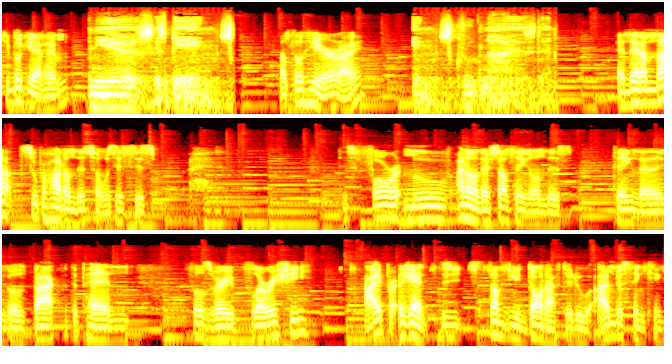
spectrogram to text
Keep looking at him. Ten Years is being until here, right? Being scrutinized and. Then I'm not super hot on this one. Was this is this forward move? I know. There's something on this thing that then goes back with the pen. Feels very flourishy. I again, this something you don't have to do. I'm just thinking.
